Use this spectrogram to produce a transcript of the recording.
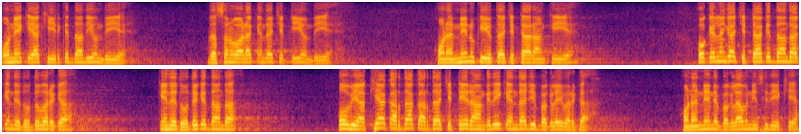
ਉਹਨੇ ਕਿਹਾ, ਖੀਰ ਕਿੱਦਾਂ ਦੀ ਹੁੰਦੀ ਹੈ ਦੱਸਣ ਵਾਲਾ ਕਹਿੰਦਾ, ਚਿੱਟੀ ਹੁੰਦੀ ਹੈ ਹੁਣ ਅੰਨੇ ਨੂੰ ਕੀ ਪਤਾ ਚਿੱਟਾ ਰੰਗ ਕੀ ਹੈ ਉਹ ਕਹਿ ਲੱਗਾ, ਚਿੱਟਾ ਕਿੱਦਾਂ ਦਾ? ਕਹਿੰਦੇ, ਦੁੱਧ ਵਰਗਾ। ਕਹਿੰਦੇ, ਦੁੱਧ ਕਿੱਦਾਂ ਦਾ? ਉਹ ਵਿਆਖਿਆ ਕਰਦਾ ਕਰਦਾ ਚਿੱਟੇ ਰੰਗ ਦੀ ਕਹਿੰਦਾ ਜੀ ਬਗਲੇ ਵਰਗਾ। ਹੁਣ ਅੰਨੇ ਨੇ ਬਗਲਾ ਵੀ ਨਹੀਂ ਸੀ ਦੇਖਿਆ।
